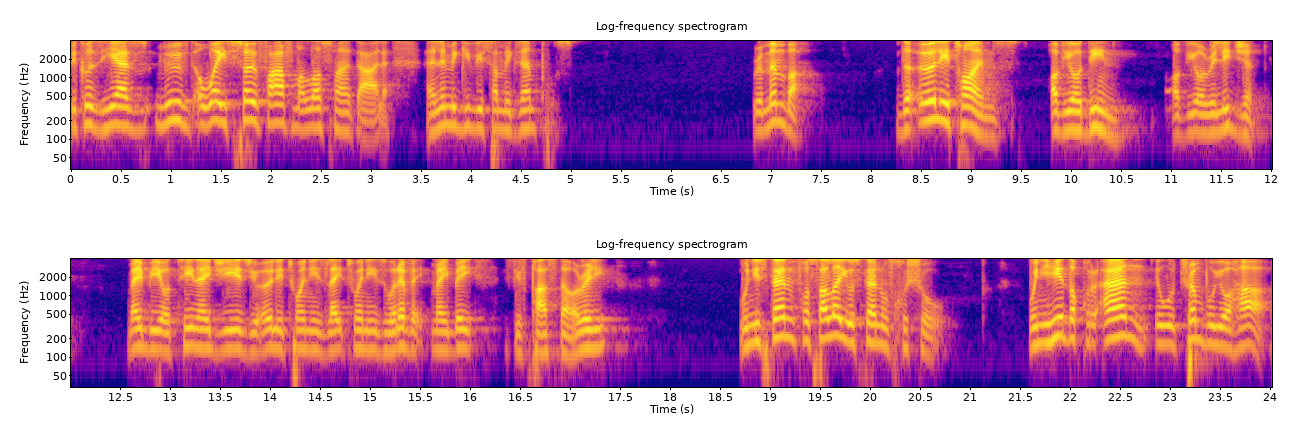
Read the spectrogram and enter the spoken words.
Because he has moved away so far from Allah subhanahu wa ta'ala. And let me give you some examples. Remember, the early times of your deen, of your religion, maybe your teenage years, your early 20s, late 20s, whatever it may be, if you've passed that already. When you stand for salah, you stand with khushu. When you hear the Quran, it will tremble your heart.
